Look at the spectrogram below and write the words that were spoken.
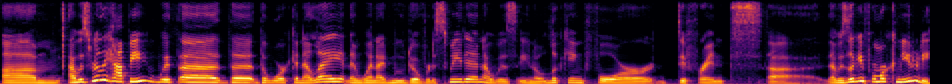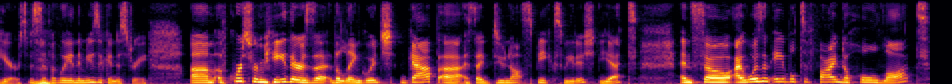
um, i was really happy with uh, the the work in la and then when i moved over to sweden i was you know looking for different uh, i was looking for more community here specifically in the music industry. Um, of course for me there's a, the language gap uh, as i do not speak swedish yet. And so i wasn't able to find a whole lot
